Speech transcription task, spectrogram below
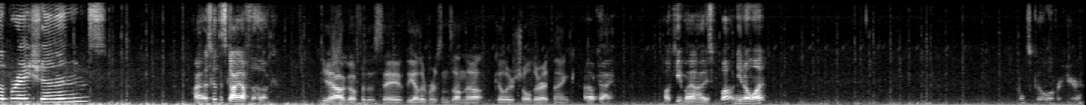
Celebrations. All right, let's get this guy off the hook. Yeah, I'll go for the save. The other person's on the killer's shoulder, I think. Okay. I'll keep my eyes. Well, you know what? Let's go over here.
